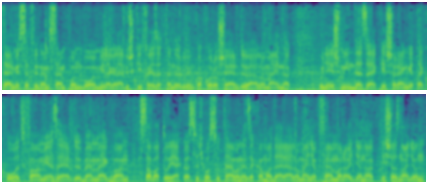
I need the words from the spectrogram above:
Természetvédelmi szempontból mi legalábbis kifejezetten örülünk a koros erdőállománynak, ugyanis mindezek és a rengeteg holdfa, ami az erdőben megvan, szavatolják azt, hogy hosszú távon ezek a madárállományok fennmaradjanak, és az nagyon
